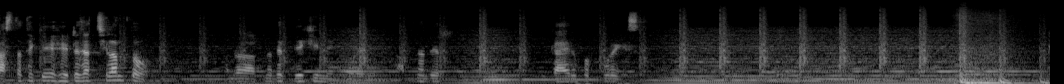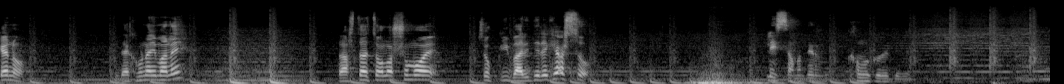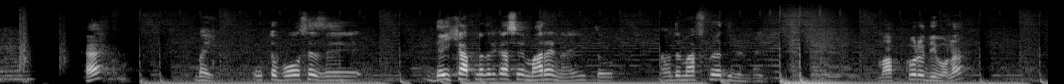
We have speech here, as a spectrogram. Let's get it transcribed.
রাস্তা থেকে হেঁটে যাচ্ছিলাম তো আমরা আপনাদের দেখিনি আপনাদের গায়ের উপর পড়ে গেছে। কেন? দেখো নাই মানে? রাস্তায় চলার সময় চোখ কি বাড়িতে রেখে আসছো? প্লিজ আমাদের ক্ষমা করে দেবেন। হ্যাঁ? ভাই ও তো বলছে যে দেখে আপনাদের কাছে মারে নাই তো আমাদের মাফ করে দিবেন ভাই। মাফ করে দিব না।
